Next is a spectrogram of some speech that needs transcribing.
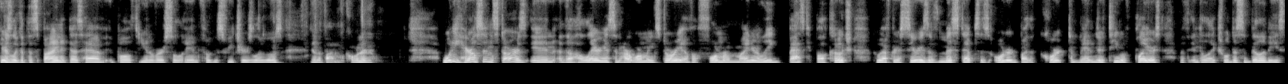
Here's a look at the spine. It does have both Universal and Focus Features logos in the bottom corner. Woody Harrelson stars in the hilarious and heartwarming story of a former minor league basketball coach who, after a series of missteps, is ordered by the court to manage a team of players with intellectual disabilities.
